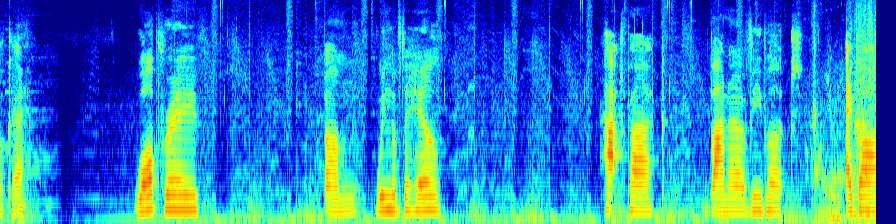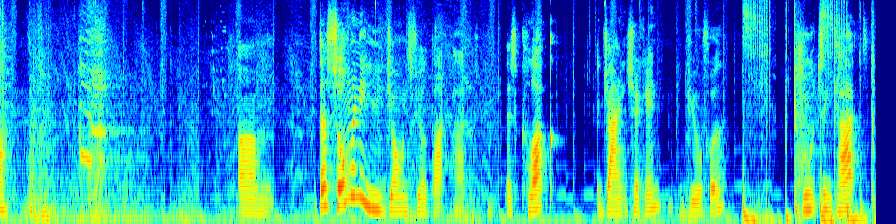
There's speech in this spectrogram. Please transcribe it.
Okay. Warp Rave um, Wing of the Hill, Hatchpack, Banner, V-Bucks, Edgar. Um, there's so many Jonesfield backpacks. There's Cluck, a giant chicken, beautiful. Boots and Cat.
